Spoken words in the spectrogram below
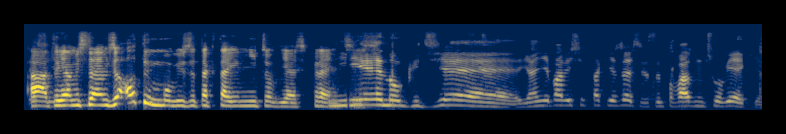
A, to ja myślałem, że o tym mówisz, że tak tajemniczo, wiesz, kręcisz. Nie no, gdzie? Ja nie bawię się w takie rzeczy, jestem poważnym człowiekiem.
